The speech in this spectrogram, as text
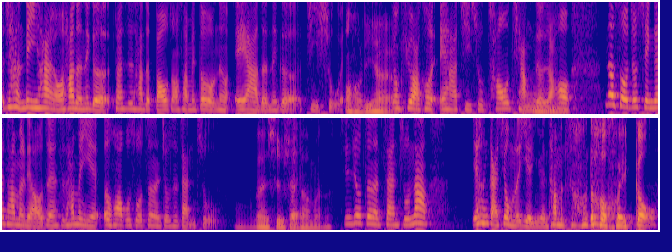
而且很厉害哦，它的那个算是它的包装上面都有那种 AR 的那个技术，哎，哦，好厉害用啊！QR code 的 AR 技术超强的。嗯然后那时候就先跟他们聊这件事，他们也二话不说，真的就是赞助。嗯，那很谢谢对他们。其实就真的赞助。那也很感谢我们的演员，他们之后都有回购。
